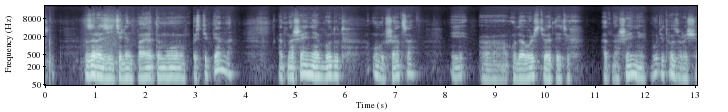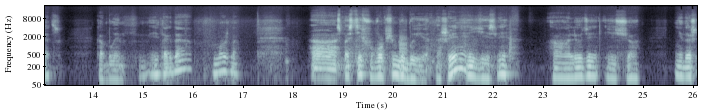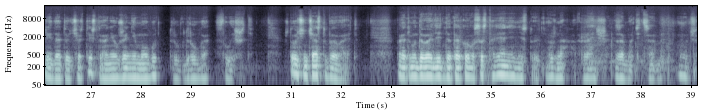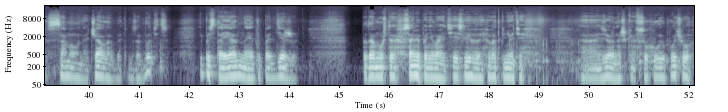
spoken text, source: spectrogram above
заразителен, поэтому постепенно отношения будут улучшаться, и э, удовольствие от этих отношений будет возвращаться к обоим. И тогда можно э, спасти, в общем, любые отношения, если а люди еще не дошли до той черты, что они уже не могут друг друга слышать, что очень часто бывает. Поэтому доводить до такого состояния не стоит. Нужно раньше заботиться об этом. Лучше с самого начала об этом заботиться и постоянно это поддерживать. Потому что, сами понимаете, если вы воткнете а, зернышко в сухую почву,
